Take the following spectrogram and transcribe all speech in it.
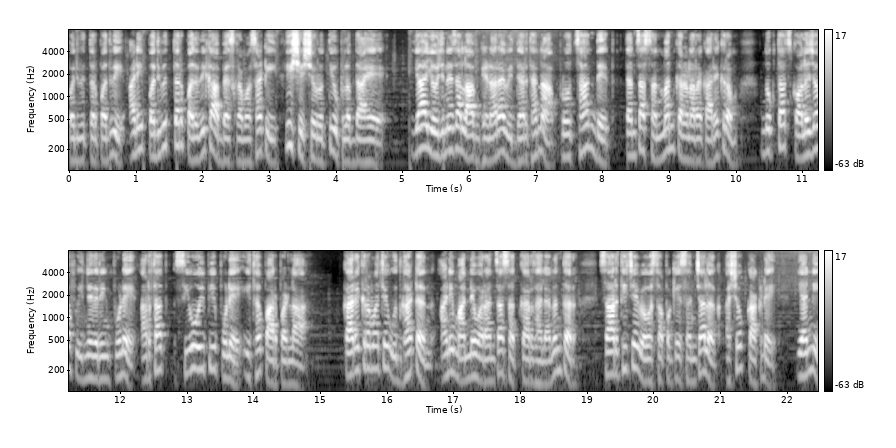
पदव्युत्तर पदवी आणि पदव्युत्तर पदविका अभ्यासक्रमासाठी ही शिष्यवृत्ती उपलब्ध आहे. या योजनेचा लाभ घेणाऱ्या विद्यार्थ्यांना प्रोत्साहन देत त्यांचा सन्मान करणारा कार्यक्रम नुकताच कॉलेज ऑफ इंजिनिअरिंग पुणे अर्थात सीओईपी पुणे इथं पार पडला. कार्यक्रमाचे उद्घाटन आणि मान्यवरांचा सत्कार झाल्यानंतर सारथीचे व्यवस्थापकीय संचालक अशोक काकडे यांनी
